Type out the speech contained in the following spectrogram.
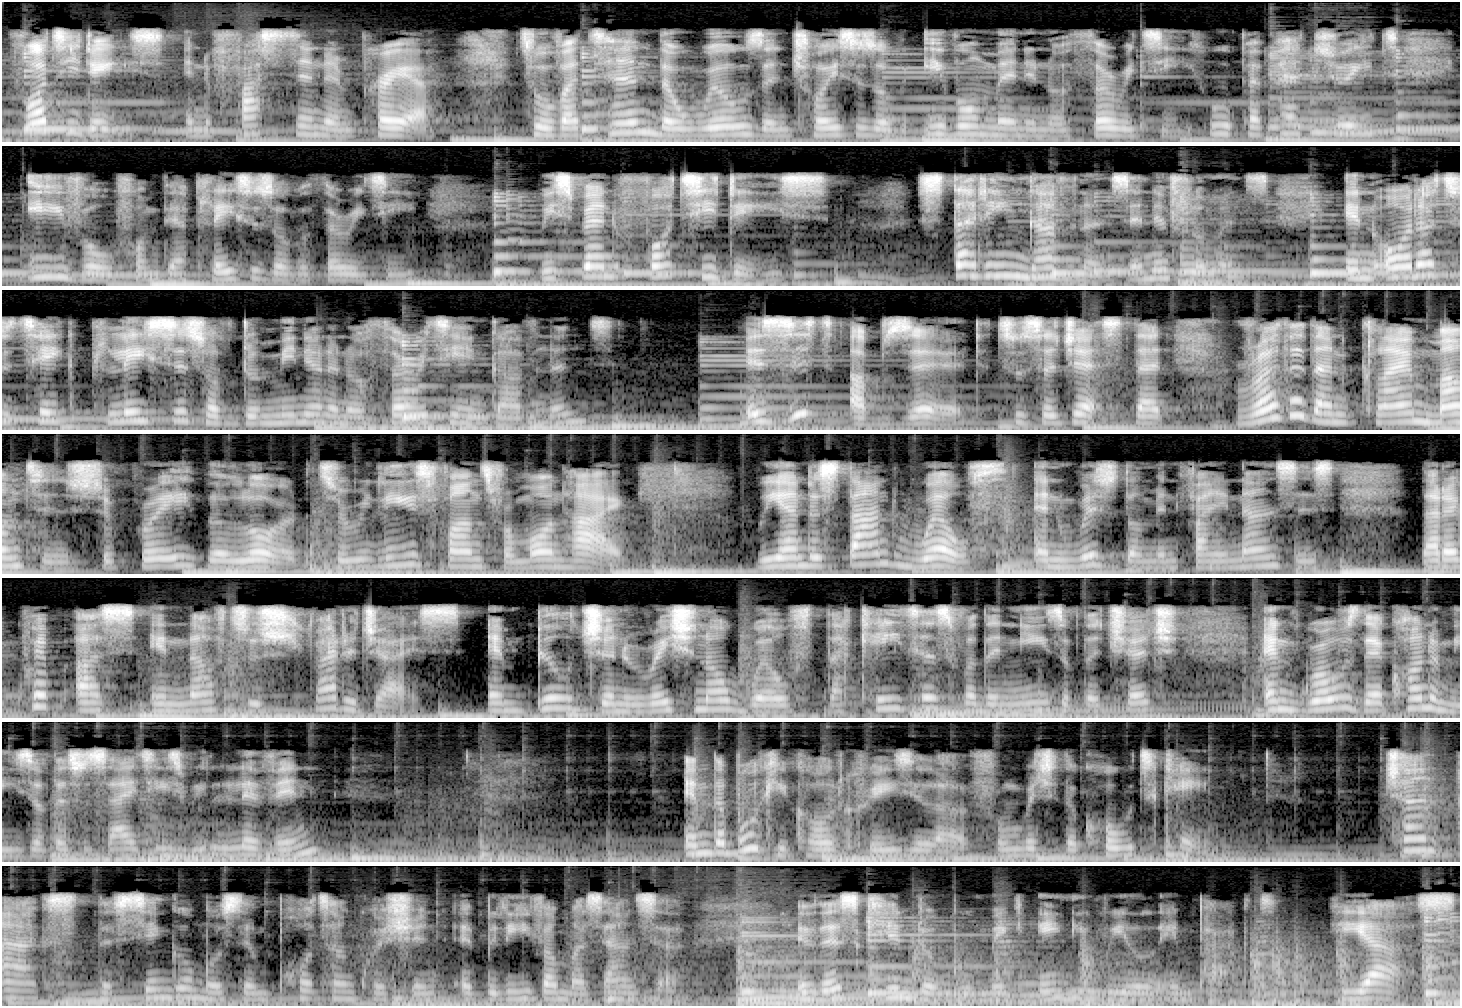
40 days in fasting and prayer to overturn the wills and choices of evil men in authority who perpetuate evil from their places of authority. We spend 40 days studying governance and influence in order to take places of dominion and authority in governance. Is it absurd to suggest that rather than climb mountains to pray the Lord to release funds from on high, we understand wealth and wisdom in finances that equip us enough to strategize and build generational wealth that caters for the needs of the church and grows the economies of the societies we live in? In the book he called Crazy Love, from which the quote came, Chan asks the single most important question a believer must answer if this kingdom will make any real impact. He asks,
